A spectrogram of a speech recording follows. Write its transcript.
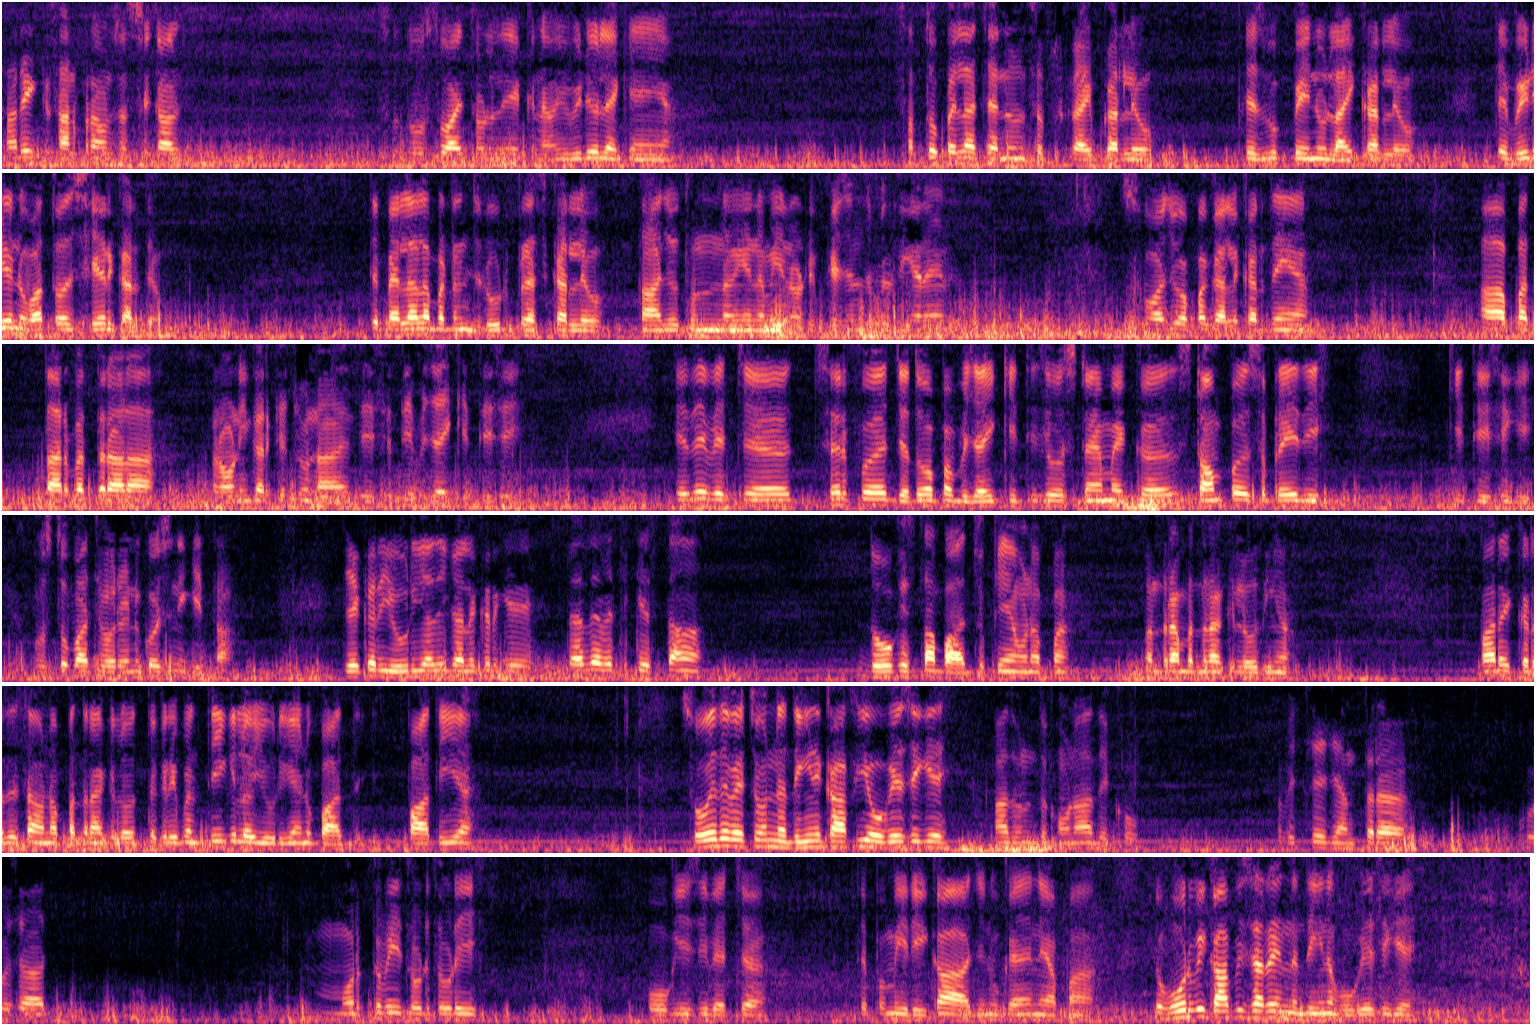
ਸਾਰੇ ਕਿਸਾਨ ਭਰਾਵਾਂ ਨੂੰ ਸਤਿ ਸ਼੍ਰੀ ਅਕਾਲ ਸੋ ਦੋਸਤੋ, ਅੱਜ ਤੁਹਾਡੇ ਲਈ ਇੱਕ ਨਵੀਂ ਵੀਡੀਓ ਲੈ ਕੇ ਆਏ ਆ ਸਭ ਤੋਂ ਪਹਿਲਾਂ ਚੈਨਲ ਨੂੰ ਸਬਸਕ੍ਰਾਈਬ ਕਰ ਲਿਓ ਫੇਸਬੁੱਕ ਪੇਜ ਨੂੰ ਲਾਈਕ ਕਰ ਲਿਓ ਤੇ ਵੀਡੀਓ ਨੂੰ ਵੱਧ ਤੋਂ ਵੱਧ ਸ਼ੇਅਰ ਕਰ ਦਿਓ। ਤੇ ਬੈਲ ਵਾਲਾ ਬਟਨ ਜ਼ਰੂਰ ਪ੍ਰੈਸ ਕਰ ਲਿਓ ਤਾਂ ਜੋ ਤੁਹਾਨੂੰ ਨਵੀਆਂ ਨਵੀਆਂ ਨੋਟੀਫਿਕੇਸ਼ਨਸ ਮਿਲਦੀਆਂ ਰਹਿਣ। ਸੋ ਆਜੋ ਆਪਾਂ ਗੱਲ ਕਰਦੇ ਆਂ ਆ ਆਪਾਂ ਤਰਬੱਤਰ ਵਾਲਾ ਰੌਣੀ ਕਰਕੇ ਝੋਨਾ ਦੀ ਸਿੱਧੀ ਬਿਜਾਈ ਕੀਤੀ ਸੀ। ਇਹਦੇ ਵਿੱਚ ਸਿਰਫ ਜਦੋਂ ਆਪਾਂ ਬਿਜਾਈ ਕੀਤੀ ਸੀ, ਉਸ ਟਾਈਮ ਇੱਕ ਸਟੰਪ ਸਪਰੇਅ ਦੀ ਕੀਤੀ ਸੀਗੀ। ਉਸ ਤੋਂ ਬਾਅਦ ਹੋਰ ਇਹਨੂੰ ਕੁਝ ਨਹੀਂ ਕੀਤਾ। ਜੇਕਰ ਯੂਰੀਆ ਦੀ ਗੱਲ ਕਰੀਏ, ਤਾਂ ਇਹਦੇ ਵਿੱਚ ਕਿਸ਼ਤਾਂ, ਦੋ ਕਿਸ਼ਤਾਂ ਪਾ ਚੁੱਕੇ ਹਾਂ ਹੁਣ ਆਪਾਂ 15 15 ਕਿਲੋ ਦੀਆਂ। ਪਰ ਏਕੜ ਦੇ ਹਿਸਾਬ ਨਾਲ 15 ਕਿਲੋ, ਤਕਰੀਬਨ 30 ਕਿਲੋ ਯੂਰੀਆ ਨੂੰ ਪਾ ਪਾਤੀ ਆ। ਸੋ ਇਹਦੇ ਵਿੱਚ ਉਹ ਨਦੀਨ ਕਾਫੀ ਹੋ ਗਏ ਸੀਗੇ। ਆ ਤੁਹਾਨੂੰ ਦਿਖਾਉਣਾ ਦੇਖੋ। ਵਿੱਚ ਜੰਤਰ ਕੁਛ ਆ। ਮੁਰਕ ਵੀ ਥੋੜੀ ਥੋੜੀ ਹੋ ਗਈ ਸੀ ਵਿੱਚ। ਤੇ ਭਮੀਰੀ ਘਾਹ ਜਿਹਨੂੰ ਕਹਿੰਦੇ ਨੇ ਆਪਾਂ। ਤੇ ਹੋਰ ਵੀ ਕਾਫੀ ਸਾਰੇ ਨਦੀਨ ਹੋ ਗਏ ਸੀਗੇ।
